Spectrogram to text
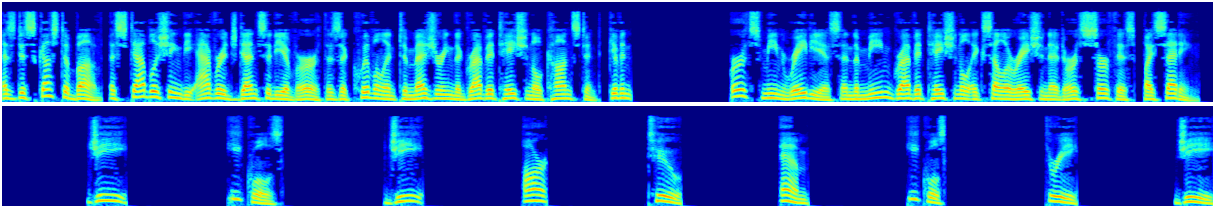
As discussed above, establishing the average density of Earth is equivalent to measuring the gravitational constant, given Earth's mean radius and the mean gravitational acceleration at Earth's surface, by setting g equals g r 2 m equals 3 g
